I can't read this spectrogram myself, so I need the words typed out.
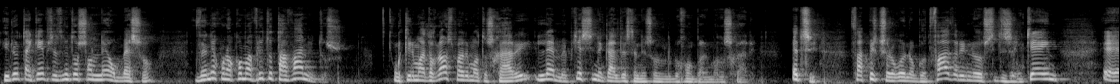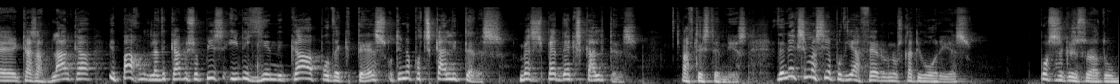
είναι ότι τα games επειδή είναι τόσο νέο μέσο, δεν έχουν ακόμα βρει το ταβάνι τους. Ο κινηματογράφος, παραδείγματος χάρη, λέμε ποιες είναι οι καλύτερες ταινίες των εποχών, παραδείγματος χάρη. Έτσι. Θα πεις, ξέρω εγώ, είναι ο Godfather, είναι ο Citizen Kane, ε, Casablanca. Υπάρχουν δηλαδή κάποιες οι οποίες είναι γενικά αποδεκτές ότι είναι από τις καλύτερες. Μέσα στις 5-6 καλύτερες αυτές τι ταινίες. Δεν έχει σημασία που διαφέρουν ως κατηγορίες. Πώς θα συγκρίνει τώρα το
